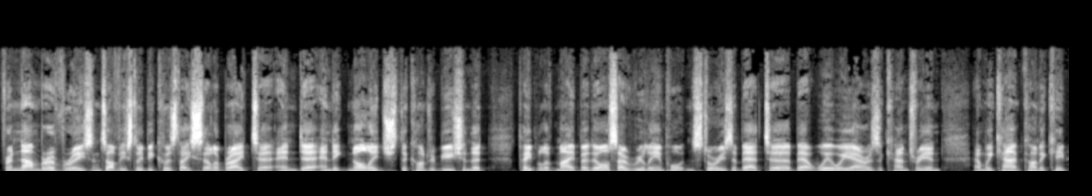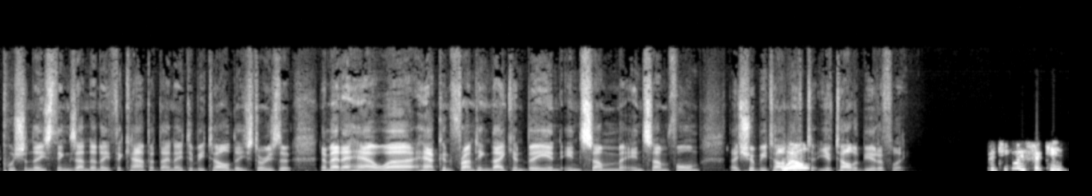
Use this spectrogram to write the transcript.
for a number of reasons. Obviously, because they celebrate uh, and uh, and acknowledge the contribution that people have made, but also really important stories about uh, about where we are as a country, and, and we can't kind of keep pushing these things underneath the carpet. They need to be told these stories. That no matter how uh, how confronting they can be in, in some in some form, they should be told. Well- you've, t- you've told it beautifully. particularly for kids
